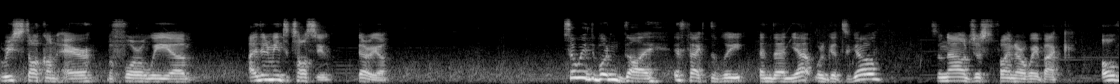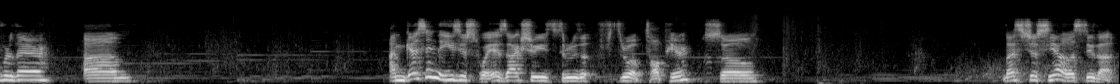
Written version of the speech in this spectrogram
restock on air before we, uh, I didn't mean to toss you. There we go. So we wouldn't die, effectively, and then, yeah, we're good to go. So now just find our way back over there. Um, I'm guessing the easiest way is actually through the through up top here. So let's just yeah, let's do that.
